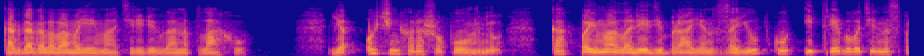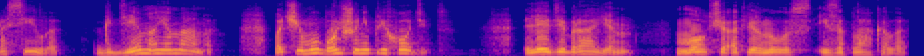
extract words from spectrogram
когда голова моей матери легла на плаху. Я очень хорошо помню, как поймала леди Брайан за юбку и требовательно спросила: "Где моя мама? Почему больше не приходит?" Леди Брайан молча отвернулась и заплакала.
